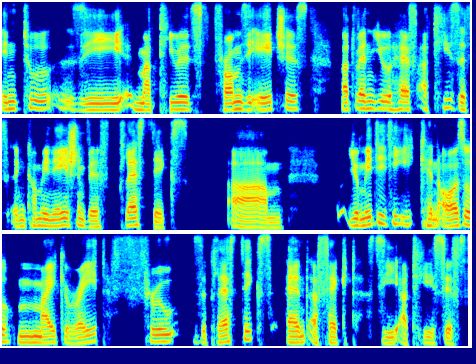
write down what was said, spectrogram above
into the materials from the edges. But when you have adhesive in combination with plastics, um, humidity can also migrate through the plastics and affect the adhesives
